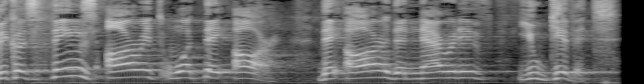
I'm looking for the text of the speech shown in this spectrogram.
Because things aren't what they are. They are the narrative you give it.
